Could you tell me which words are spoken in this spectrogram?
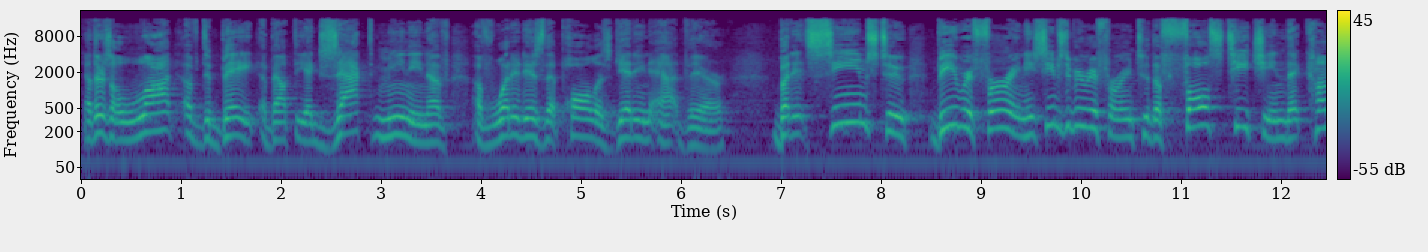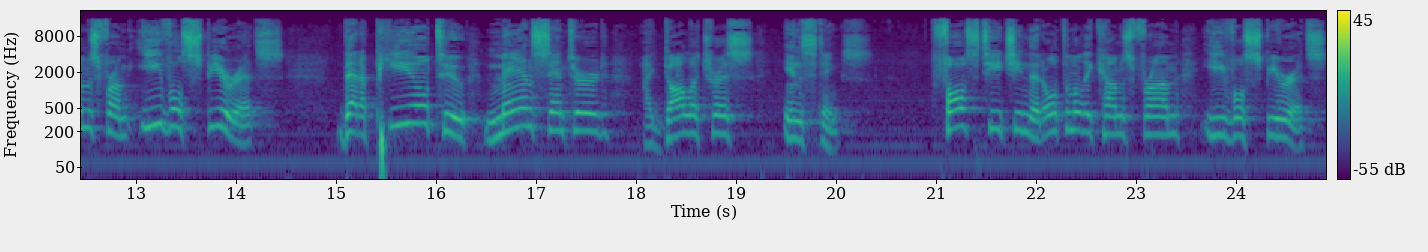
Now, there's a lot of debate about the exact meaning of, of what it is that Paul is getting at there but it seems to be referring, he seems to be referring to the false teaching that comes from evil spirits that appeal to man centered, idolatrous instincts. False teaching that ultimately comes from evil spirits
